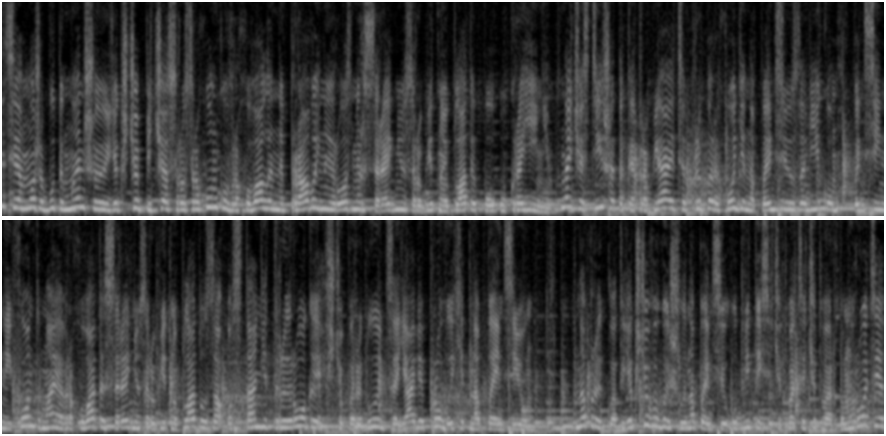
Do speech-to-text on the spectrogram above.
Пенсія може бути меншою, якщо під час розрахунку врахували неправильний розмір середньої заробітної плати по Україні. Найчастіше таке трапляється при переході на пенсію за віком. Пенсійний фонд має врахувати середню заробітну плату за останні три роки, що передують заяві про вихід на пенсію. Наприклад, якщо ви вийшли на пенсію у 2024 році,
